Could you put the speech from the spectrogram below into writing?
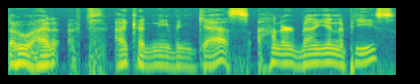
Oh, I, I couldn't even guess. A hundred million apiece.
